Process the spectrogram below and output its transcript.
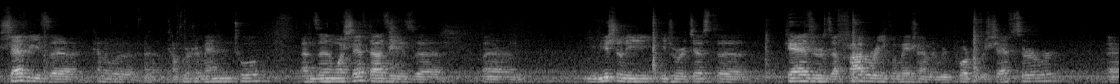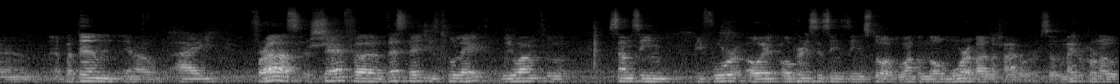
Chef is a kind of a configuration management tool, and then what Chef does is, uh, um, initially it will just uh, gather the hardware information and report to the Chef server. Um, but then, you know, I, for us, Chef, uh, that stage is too late. We want to something before operating system is installed. We want to know more about the hardware. So the microkernel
